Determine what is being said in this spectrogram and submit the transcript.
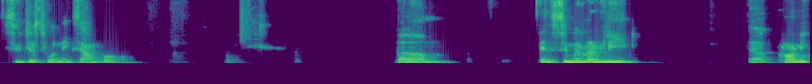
So just one example. Um, and similarly, uh, chronic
